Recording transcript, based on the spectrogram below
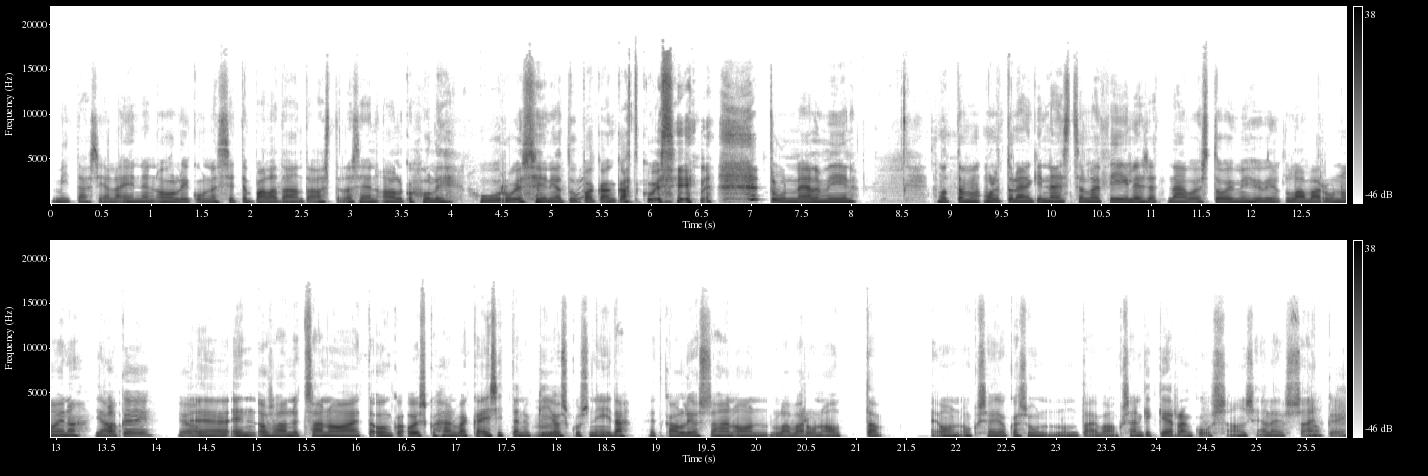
mitä siellä ennen oli, kunnes sitten palataan taas tällaiseen alkoholihuuruisiin ja tupakan katkuisiin tunnelmiin. Mutta mulle tulee ainakin näistä sellainen fiilis, että nämä voisi toimia hyvin lavarunoina. Ja okay, en osaa nyt sanoa, että onko, olisiko hän vaikka esittänytkin mm. joskus niitä. Että Kalliossahan on lavarunoutta. On, onko se joka sunnuntai vai onko se ainakin kerran kuussa on siellä jossain. Okay.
